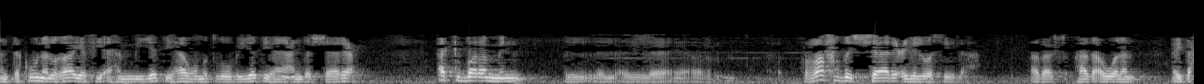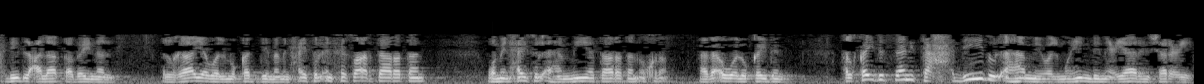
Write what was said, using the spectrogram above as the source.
أن تكون الغاية في أهميتها ومطلوبيتها عند الشارع. أكبر من رفض الشارع للوسيلة. هذا هذا أولا. أي تحديد العلاقة بين الغاية والمقدمة. من حيث الانحصار تارة ومن حيث الأهمية تارة أخرى. هذا أول قيد القيد الثاني تحديد الأهم والمهم بمعيار شرعي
